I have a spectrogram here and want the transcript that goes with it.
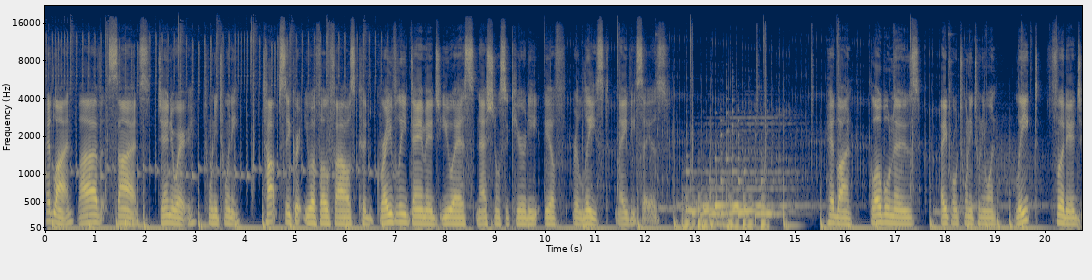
Headline Live Science, January 2020. Top secret UFO files could gravely damage U.S. national security if released, Navy says. Headline Global News, April 2021. Leaked footage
